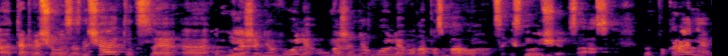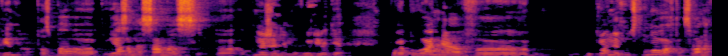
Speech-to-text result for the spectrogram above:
Е, Те, про що ви зазначаєте, це е, обмеження волі. Обмеження волі вона позбавлена, це існуючий зараз вид покарання. Він позбав пов'язаний саме з е, обмеженням у вигляді перебування в виправних установах, так званих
